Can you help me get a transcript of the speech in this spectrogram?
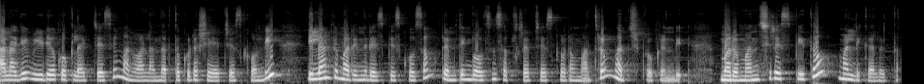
అలాగే వీడియోకి ఒక లైక్ చేసి మన వాళ్ళందరితో కూడా షేర్ చేసుకోండి. ఇలాంటి మరిన్ని రెసిపీస్ కోసం టెంప్టింగ్ బౌల్స్ని సబ్స్క్రైబ్ చేసుకోవడం మాత్రం మర్చిపోకండి. మరో మంచి రెసిపీతో మళ్ళీ కలుద్దాం.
